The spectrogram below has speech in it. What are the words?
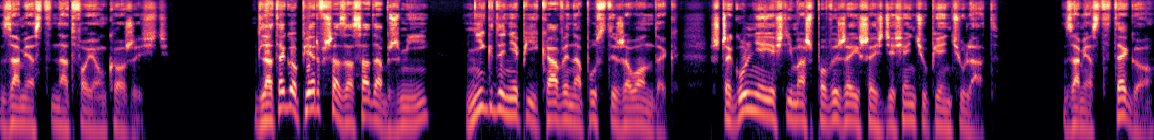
zamiast na twoją korzyść. Dlatego pierwsza zasada brzmi: nigdy nie pij kawy na pusty żołądek, szczególnie jeśli masz powyżej 65 lat. Zamiast tego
